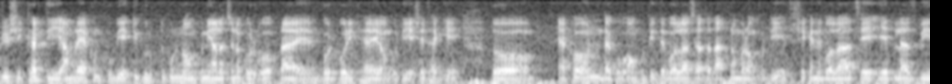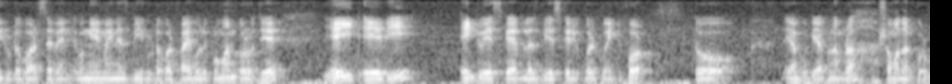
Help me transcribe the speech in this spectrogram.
সুপ্রিয় শিক্ষার্থী, আমরা এখন খুবই একটি গুরুত্বপূর্ণ অঙ্ক নিয়ে আলোচনা করব। প্রায় বোর্ড পরীক্ষায় অঙ্কটি এসে থাকে। তো এখন দেখো, অঙ্কটিতে বলা আছে, অর্থাৎ আট নম্বর অঙ্কটি সেখানে বলা আছে A plus B root over seven এবং A minus B root over five বলে প্রমাণ করো যে eight A B eight two A square plus B square equal twenty four তো এই অঙ্কটি এখন আমরা সমাধান করব।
